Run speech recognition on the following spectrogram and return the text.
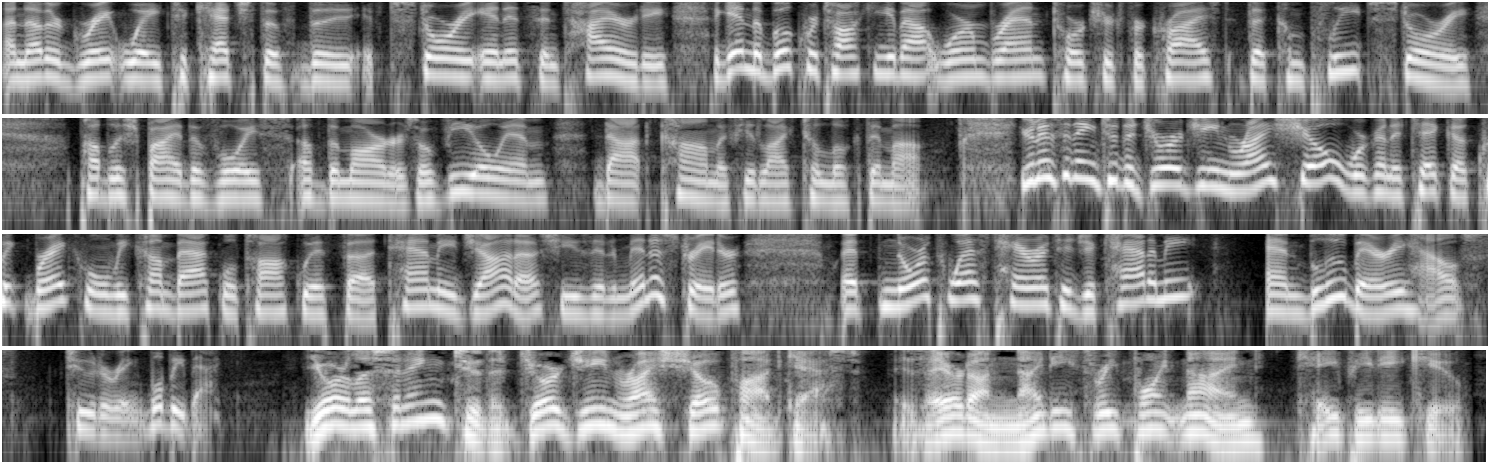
another great way to catch the the story in its entirety. Again, the book we're talking about, Wurmbrand, Tortured for Christ, the complete story, published by the Voice of the Martyrs, or vom.com if you'd like to look them up. You're listening to the Georgine Rice Show. We're going to take a quick break. When we come back, we'll talk with uh, Tammy Jata. She's an administrator at Northwest Heritage Academy and Blueberry House Tutoring. We'll be back. You're listening to the Georgine Rice Show podcast. It's aired on 93.9 KPDQ.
